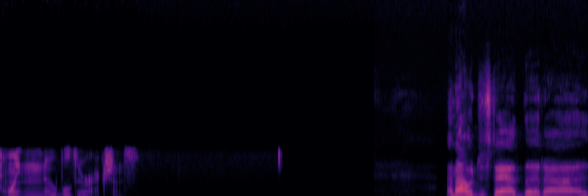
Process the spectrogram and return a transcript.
point in noble directions. And I would just add that uh,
